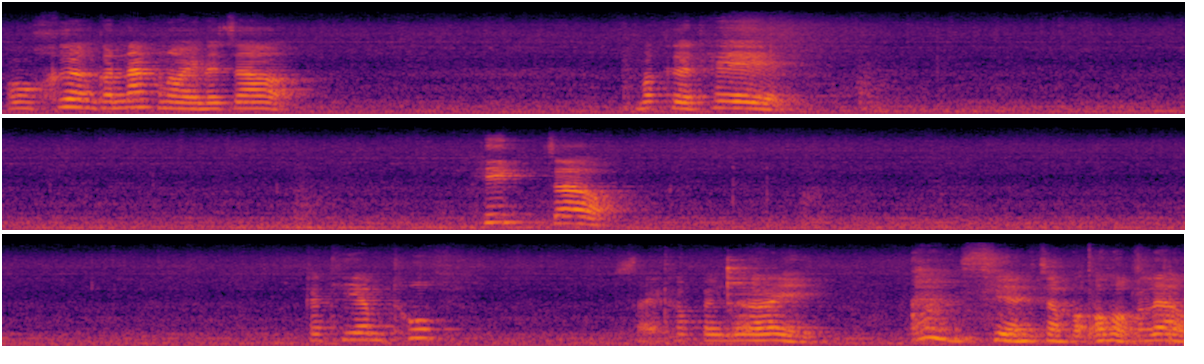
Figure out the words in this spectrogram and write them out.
โอ้เครื่องก็นักหน่อยนะเจ้ามะเขือเทศพริกเจ้า กระเทียมทุบใส่เข้าไปเลย เสียงจะบออกแล้ว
